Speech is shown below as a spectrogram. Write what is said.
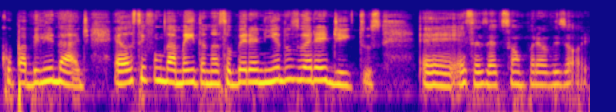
culpabilidade. Ela se fundamenta na soberania dos veredictos, é, essa execução provisória.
